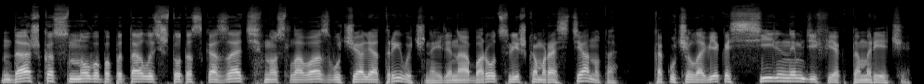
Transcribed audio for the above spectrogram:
Дашка снова попыталась что-то сказать, но слова звучали отрывочно или, наоборот, слишком растянуто, как у человека с сильным дефектом речи.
